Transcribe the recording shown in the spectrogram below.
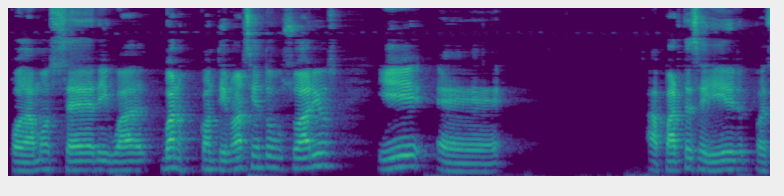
podamos ser igual bueno continuar siendo usuarios y eh, aparte seguir pues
